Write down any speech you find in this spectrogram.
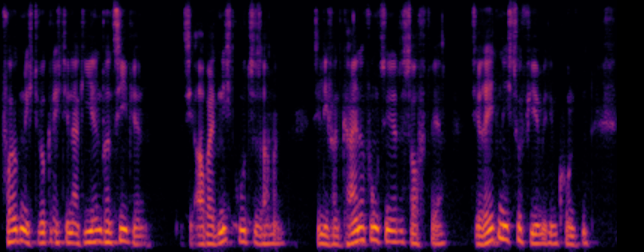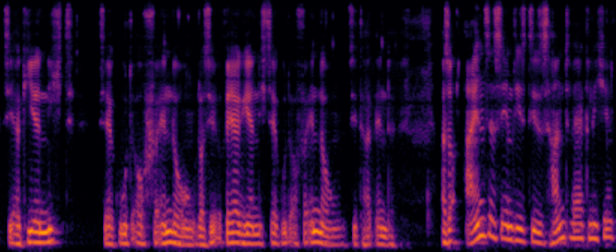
folgen nicht wirklich den agilen Prinzipien. Sie arbeiten nicht gut zusammen. Sie liefern keine funktionierte Software. Sie reden nicht so viel mit dem Kunden. Sie agieren nicht sehr gut auf Veränderungen oder sie reagieren nicht sehr gut auf Veränderungen. Zitat Ende. Also eins ist eben dieses, dieses Handwerkliche.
